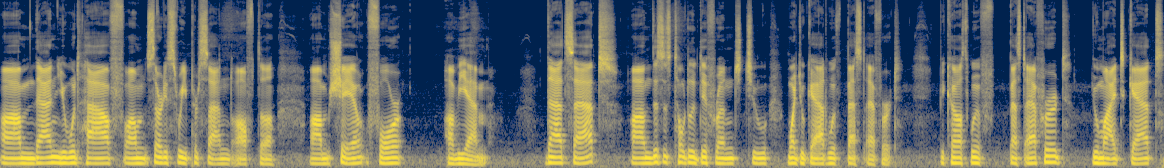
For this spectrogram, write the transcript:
um, then you would have um, 33% of the um, share for a VM. That said, um, this is totally different to what you get with best effort. Because with best effort, you might get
